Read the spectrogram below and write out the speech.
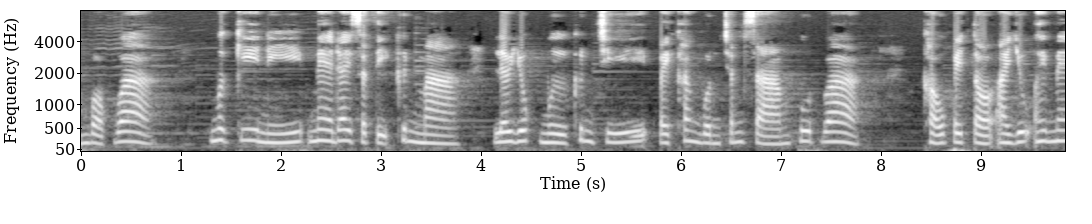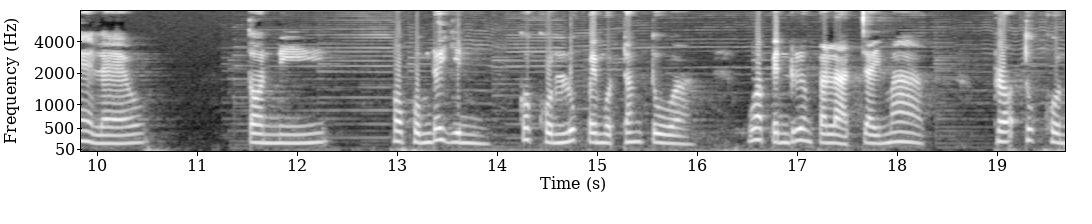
ผมบอกว่า เมื่อกี้นี้แม่ได้สติขึ้นมา แล้วยกมือขึ้นชี้ไปข้างบนชั้นสามพูดว่า เขาไปต่ออายุให้แม่แล้ว ตอนนี้ พอผมได้ยินก็ขนลุกไปหมดทั้งตัว ว่าเป็นเรื่องประหลาดใจมาก เพราะทุกคน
